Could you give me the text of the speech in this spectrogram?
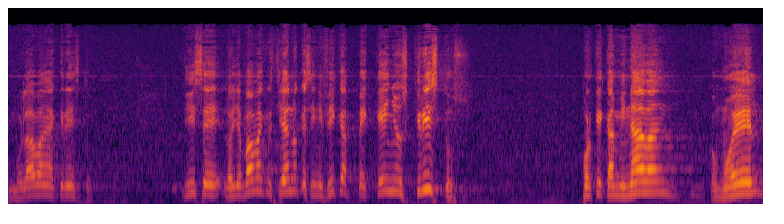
Simulaban a Cristo. Dice, lo llamaban cristianos que significa pequeños Cristos, porque caminaban como Él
